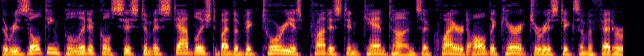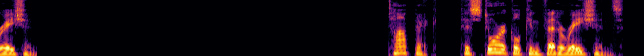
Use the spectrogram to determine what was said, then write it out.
the resulting political system established by the victorious Protestant cantons acquired all the characteristics of a federation. Historical confederations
